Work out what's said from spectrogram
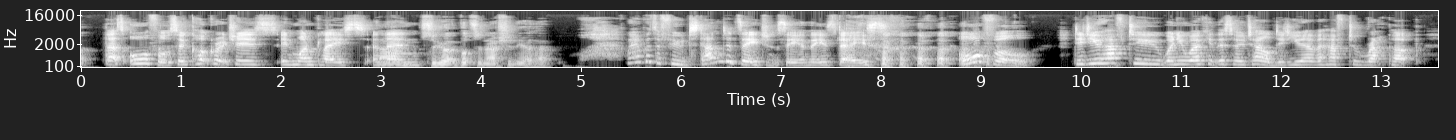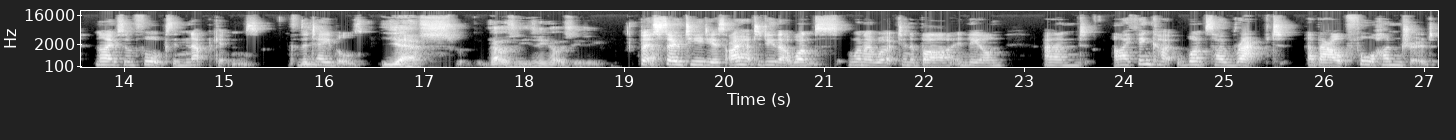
That's awful. So cockroaches in one place and then Um, cigarette butts and ash in the other. Where was the Food Standards Agency in these days? Awful. Did you have to, when you work at this hotel, did you ever have to wrap up knives and forks in napkins for the tables? yes, that was easy. That was easy. But so tedious. I had to do that once when I worked in a bar in Lyon, and I think I, once I wrapped about 400. Is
